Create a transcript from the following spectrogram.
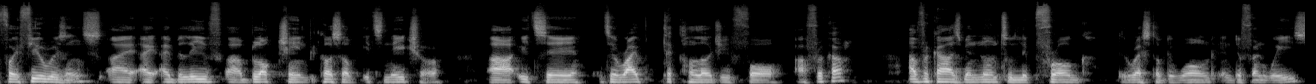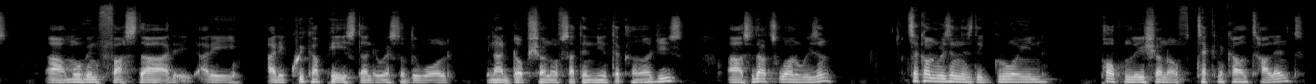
for a few reasons, I, I, I believe uh, blockchain, because of its nature, uh, it's a it's a ripe technology for Africa. Africa has been known to leapfrog the rest of the world in different ways, uh, moving faster at a, at a at a quicker pace than the rest of the world in adoption of certain new technologies. Uh, so that's one reason. Second reason is the growing population of technical talent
